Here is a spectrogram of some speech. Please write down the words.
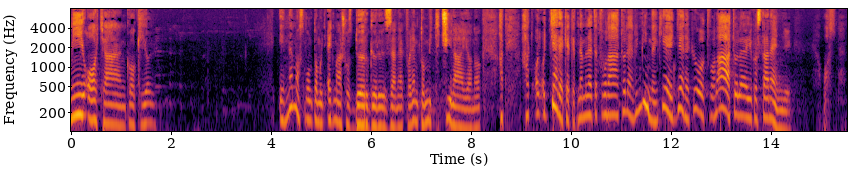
mi atyánk, aki... Én nem azt mondtam, hogy egymáshoz dörgölőzzenek, vagy nem tudom, mit csináljanak. Hát, hát a, a gyerekeket nem lehetett volna átölelni, hogy mindenki egy gyerek, ott van, átöleljük, aztán ennyi. Azt nem.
